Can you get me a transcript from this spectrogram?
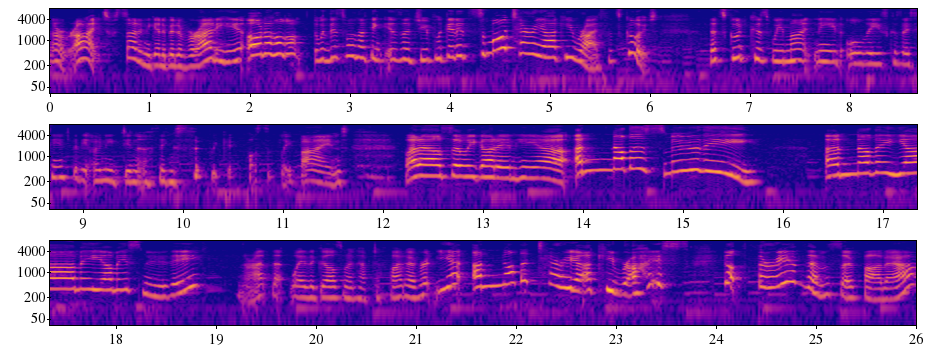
All right, we're starting to get a bit of variety here. Oh no, hold on. With this one, I think is a duplicate. It's some more teriyaki rice. That's good. That's good because we might need all these because they seem to be the only dinner things that we could possibly find. What else have we got in here? Another smoothie. Another yummy, yummy smoothie. All right, that way the girls won't have to fight over it. Yet another teriyaki rice. Got three of them so far now.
